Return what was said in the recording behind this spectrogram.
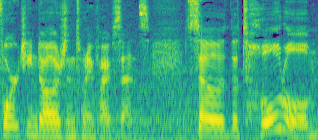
$14.25. So the total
